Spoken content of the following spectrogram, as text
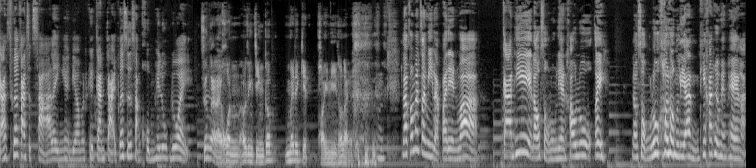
การเพื่อการศึกษาอะไรอย่างเงี้ยอย่างเดียวมันคือการจ่ายเพื่อซื้อสังคมให้ลูกด้วย ซึ่งหลาย ๆ คนเอาจริง ๆ ก็ไม่ได้เก็ตพอยนี้เท่าไหร่อืมแล้วก็มันจะมีแบบประเด็นว่า การที่เราส่งโรงเรียนเข้าลูก เอ้ย เราส่งลูกเข้าโรงเรียนที่ค่าเทอมแพงๆอะ่ะ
